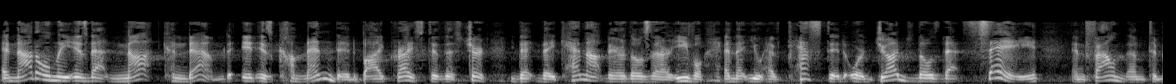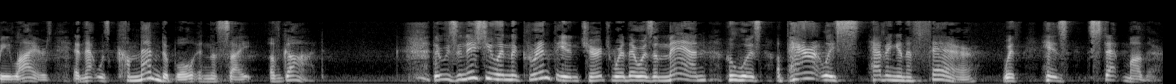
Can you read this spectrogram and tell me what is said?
And not only is that not condemned, it is commended by Christ to this church that they cannot bear those that are evil and that you have tested or judged those that say and found them to be liars. And that was commendable in the sight of God. There was an issue in the Corinthian church where there was a man who was apparently having an affair with his stepmother.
